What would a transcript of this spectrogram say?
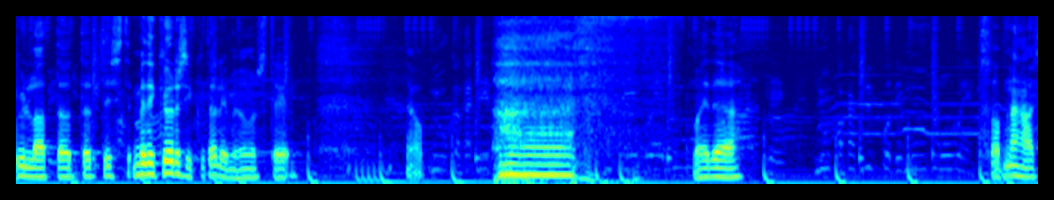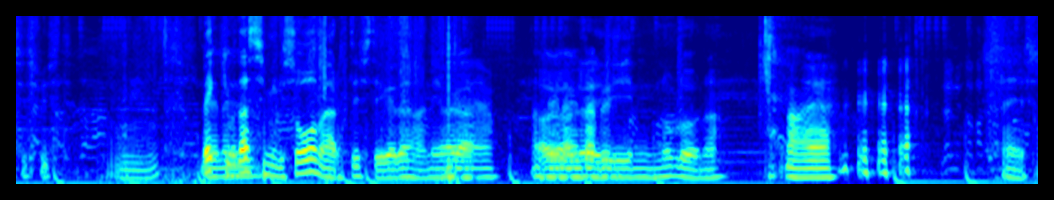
üllatavat artisti, ma ei tea, Kõrsikut oli minu meelest tegelikult. ma ei tea. saab näha siis vist mm. -hmm. Pekki ma tahtsin mingi Soome artistiga teha nii väga, aga oli Nublu noh. nojah. ees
